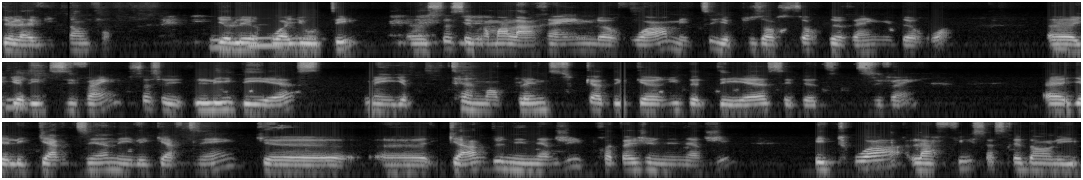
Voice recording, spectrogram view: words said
de la vie, dans le fond. Il y a les mhm. royautés. ça, c'est vraiment la reine, le roi, mais tu sais, il y a plusieurs sortes de règnes et de rois. Euh, il y a les divins, ça c'est les déesses, mais il y a tellement plein de catégories de déesses et de divins. Euh, il y a les gardiennes et les gardiens qui euh, gardent une énergie, protègent une énergie. Et toi, la fée, ça serait dans les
